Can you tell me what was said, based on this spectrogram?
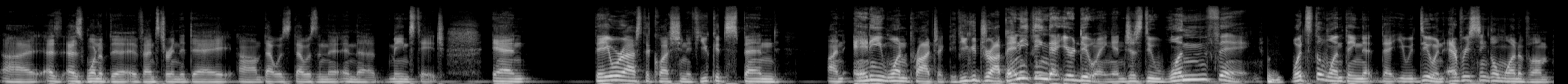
uh, as, as one of the events during the day. Um, that was that was in the in the main stage, and they were asked the question: if you could spend on any one project, if you could drop anything that you're doing and just do one thing, what's the one thing that, that you would do? And every single one of them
